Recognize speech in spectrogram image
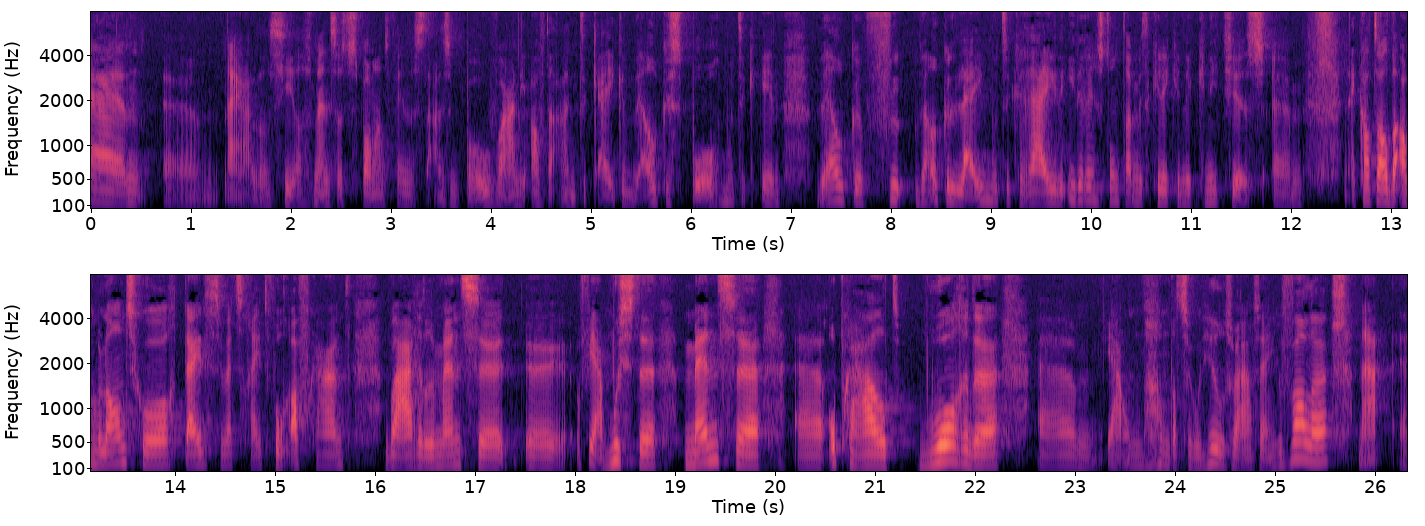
en um, nou ja, dan zie je als mensen het spannend vinden, staan ze bovenaan die afdaling te kijken. Welke spoor moet ik in? Welke, welke lijn moet ik rijden? Iedereen stond daar met knikkende knietjes. Um, nou, ik had al de ambulance gehoord tijdens de wedstrijd voorafgaand. Waren er mensen, uh, of ja, moesten mensen uh, opgehaald worden. Um, ja, omdat ze gewoon heel zwaar zijn gevallen. Nou, uh,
